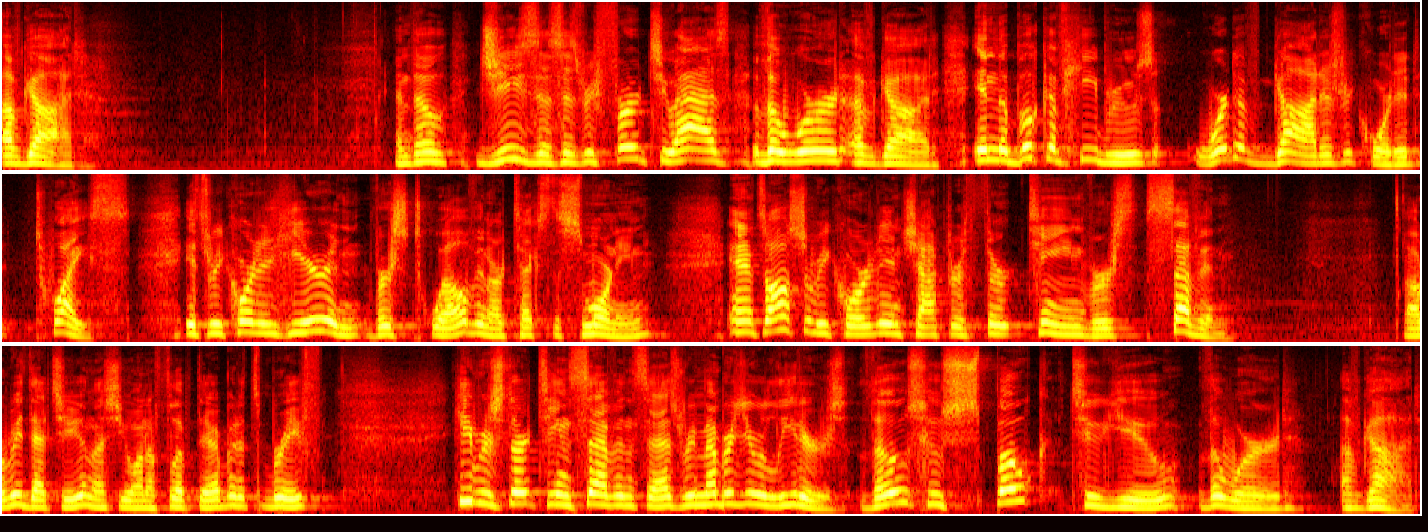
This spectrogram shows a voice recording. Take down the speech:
of God. And though Jesus is referred to as the Word of God, in the book of Hebrews, Word of God is recorded twice. It's recorded here in verse 12 in our text this morning, and it's also recorded in chapter 13, verse 7. I'll read that to you unless you want to flip there, but it's brief. Hebrews 13, 7 says, Remember your leaders, those who spoke to you the word of God.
